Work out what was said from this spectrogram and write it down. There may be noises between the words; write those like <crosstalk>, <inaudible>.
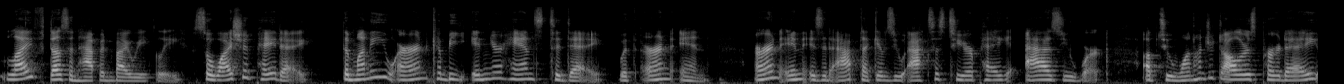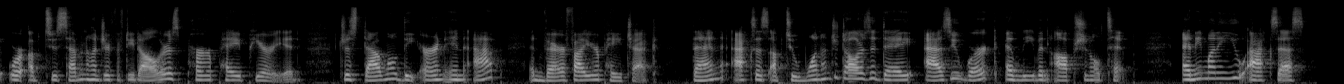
Life doesn't happen bi weekly, so why should payday? The money you earn can be in your hands today with EarnIn. EarnIn is an app that gives you access to your pay as you work, up to $100 per day or up to $750 per pay period. Just download the EarnIn app and verify your paycheck. Then access up to $100 a day as you work and leave an optional tip. Any money you access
